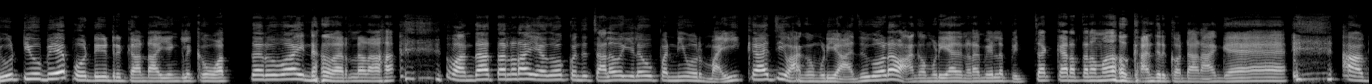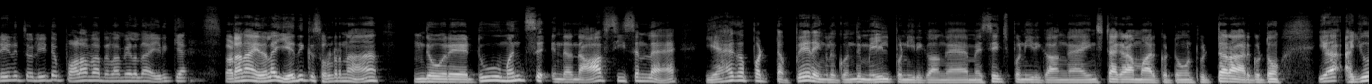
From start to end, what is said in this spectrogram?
யூடியூபே போட்டுக்கிட்டு இருக்கான்டா. எங்களுக்கு ஒத்த ரூபா இன்னும் வரலடா. வந்தா தரலடா. ஏதோ கொஞ்சம் செலவு இலவு பண்ணி ஒரு மைக்காச்சி வாங்க முடியும். அது கூட வாங்க முடியாத நிலைமையில பிச்சைக்கரத்தனமா உட்காந்துருக்கோண்டா நாங்க. அப்படின்னு சொல்லிட்டு புலம்புற நிலைமையில தான் இருக்கேன். உடனே இதெல்லாம் எதுக்கு சொல்றேன்னா இந்த ஒரு டூ மந்த்ஸ் இந்த அந்த ஆஃப் சீசன்ல ஏகப்பட்ட பேர் எங்களுக்கு வந்து மெயில் பண்ணியிருக்காங்க மெசேஜ் பண்ணியிருக்காங்க. இன்ஸ்டாகிராமா இருக்கட்டும் ட்விட்டரா இருக்கட்டும். ஏ ஐயோ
